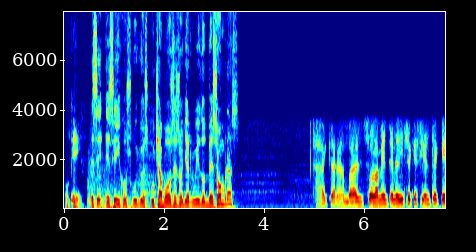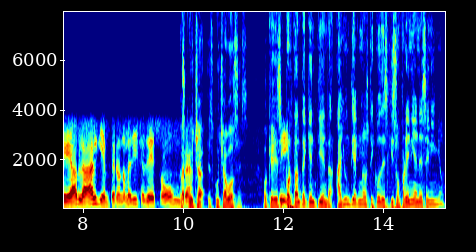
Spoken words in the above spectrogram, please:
Ok. Sí. Ese, ese hijo suyo escucha voces, oye ruidos, ve sombras. Ay, caramba, él solamente me dice que siente que habla alguien, pero no me dice de sombra. Escucha, escucha voces. Ok, es Sí. importante que entienda. ¿Hay un diagnóstico de esquizofrenia en ese niño?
